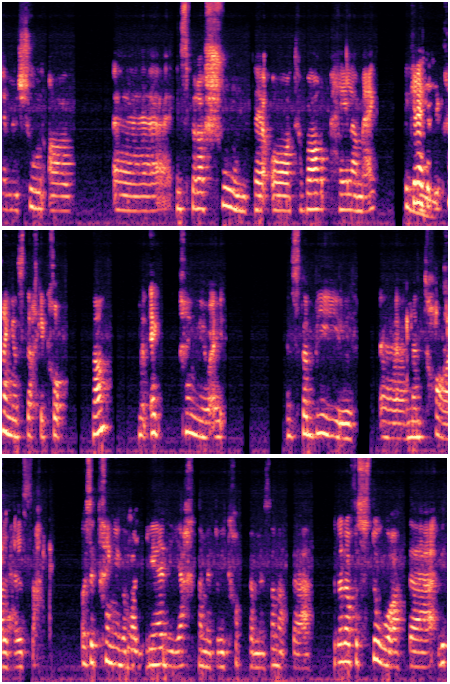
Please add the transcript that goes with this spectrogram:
dimensjon av eh, inspirasjon til å ta vare på hele meg. Det er greit at jeg trenger en sterk kropp, sant? men jeg trenger jo en, en stabil eh, mental helse. Og så trenger jeg å ha glede i hjertet mitt og i kroppen min. sånn at eh, så Det er å forstå at eh, vi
